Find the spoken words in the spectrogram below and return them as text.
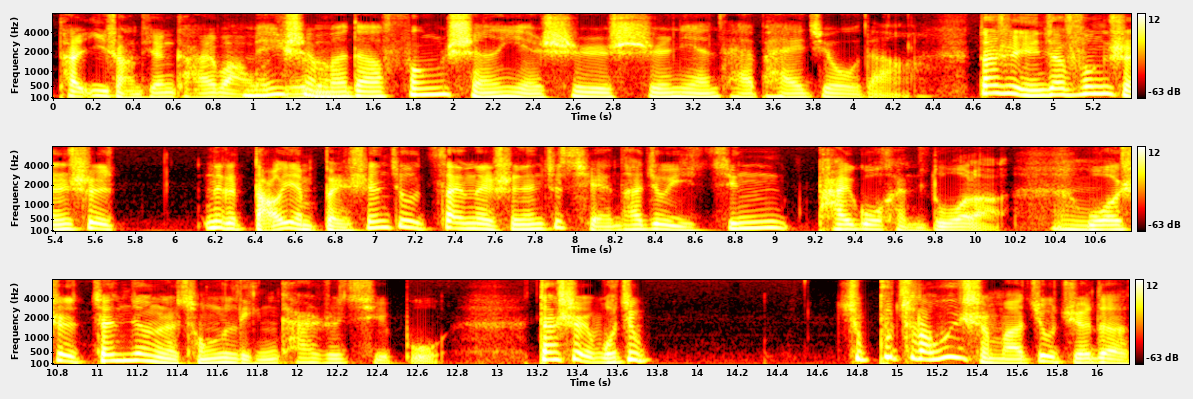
太异想天开吧？没什么的，《封神》也是十年才拍就的。但是人家《封神》是那个导演本身就在那十年之前他就已经拍过很多了。我是真正的从零开始起步，但是我就就不知道为什么就觉得。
